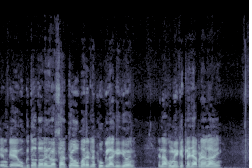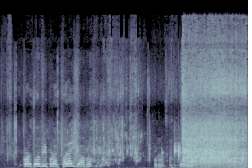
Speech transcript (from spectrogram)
કેમ કે ઉગતો તો ને વરસાદ થયો ઉપર એટલે ફૂગ લાગી ગયો એને. એટલે હુમી કેટલે જ આપણે હલાવી. અડધો પડે ભરાઈ ગયો આપણો. પર પાણી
